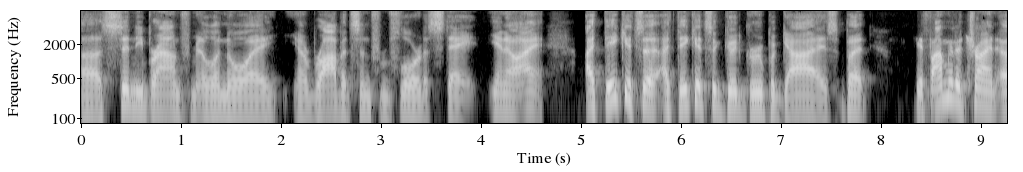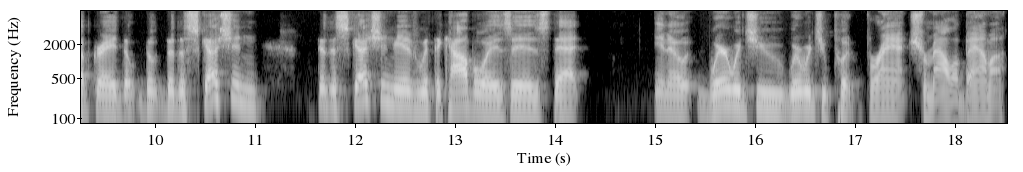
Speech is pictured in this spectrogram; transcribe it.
uh, Sydney Brown from Illinois, you know, Robinson from Florida State. You know, I I think it's a I think it's a good group of guys. But if I'm going to try and upgrade, the, the the discussion the discussion is with the Cowboys is that you know where would you where would you put Branch from Alabama?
